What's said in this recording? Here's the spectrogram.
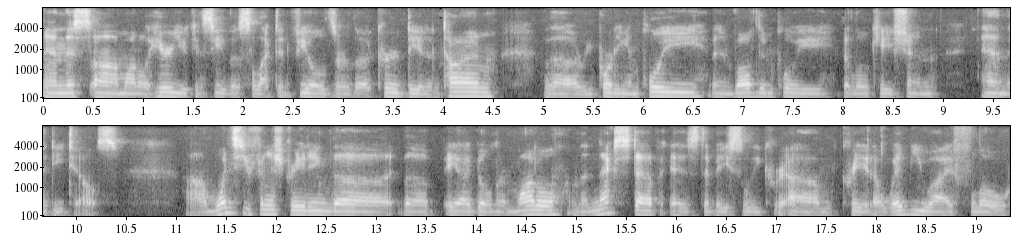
And this uh, model here, you can see the selected fields or the occurred date and time, the reporting employee, the involved employee, the location, and the details. Um, once you finish creating the, the AI Builder model, the next step is to basically cre um, create a web UI flow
